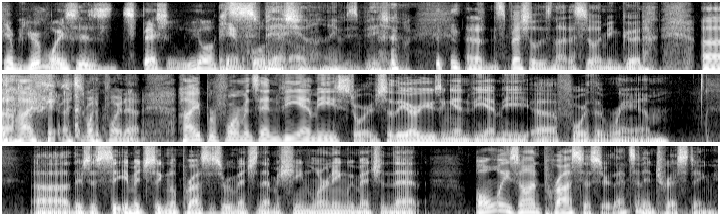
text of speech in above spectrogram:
Yeah, but your voice is special. We all can't It's pull special. that off. I'm special. I don't, special does not necessarily mean good. Uh, high, I just want to point out high performance NVMe E storage. So they are using NVMe uh, for the RAM. Uh, there's a si- image signal processor. We mentioned that. Machine learning. We mentioned that. Always on processor. That's an interesting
